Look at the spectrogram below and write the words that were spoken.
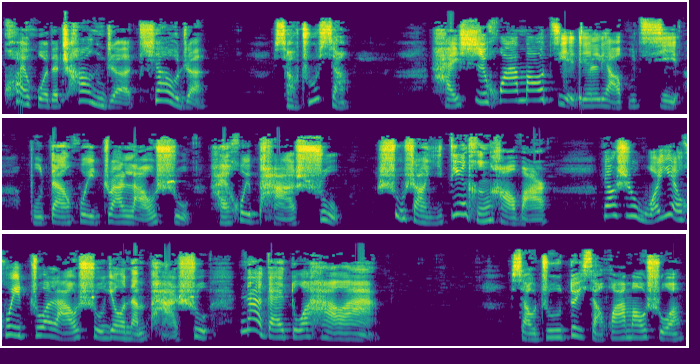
快活地唱着、跳着。小猪想。还是花猫姐姐了不起，不但会抓老鼠，还会爬树。树上一定很好玩。要是我也会捉老鼠，又能爬树，那该多好啊！小猪对小花猫说：“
